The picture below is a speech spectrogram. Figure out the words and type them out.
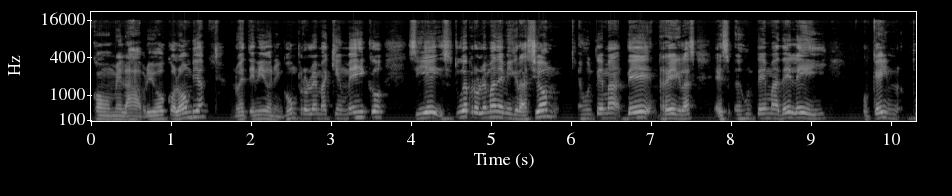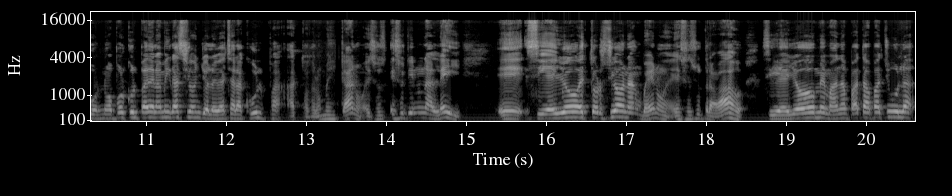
como me las abrió Colombia. No he tenido ningún problema aquí en México. Si, si tuve problemas de migración, es un tema de reglas, es, es un tema de ley. ¿ok? No por, culpa de la migración, yo le voy a echar la culpa a todos los mexicanos. Eso, eso tiene una ley. Eh, si ellos extorsionan, bueno, ese es su trabajo. Si ellos me mandan pata pachula,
